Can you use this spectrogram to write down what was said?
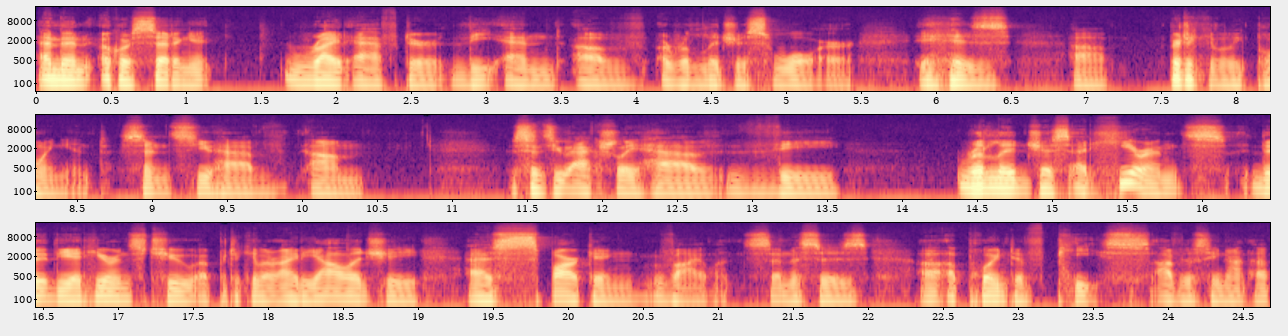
and then of course setting it right after the end of a religious war is uh, particularly poignant since you have um, since you actually have the religious adherence the, the adherence to a particular ideology as sparking violence and this is a point of peace obviously not a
